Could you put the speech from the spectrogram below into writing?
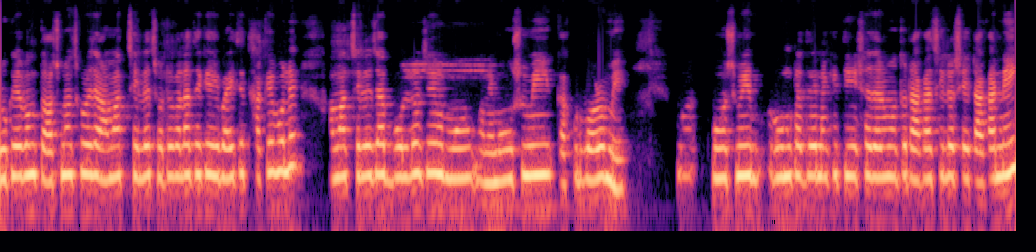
ঢুকে এবং তছনছ করেছে। আমার ছেলে ছোটবেলা থেকে এই বাড়িতে থাকে বলে আমার ছেলে যা বলল যে মানে মৌসুমি কাকুর বড় মেয়ে মৌসুমির রুমটাতে নাকি তিরিশ হাজার মতো টাকা ছিল সেই টাকা নেই।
